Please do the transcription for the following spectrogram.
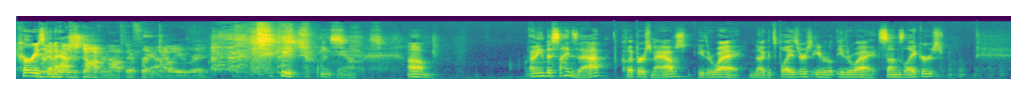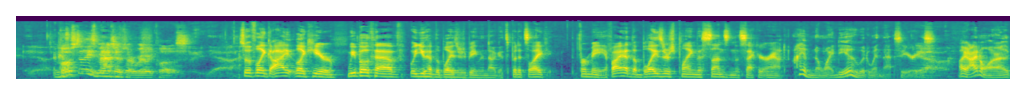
Curry's I mean, going to have. Warriors just don't have enough. They're freaking Yeah. Kelly Oubre. Yeah. Um, I mean, besides that, Clippers, Mavs, either way. Nuggets, Blazers, either either way. Suns, Lakers. yeah, Most of these matchups are really close. yeah. So if like I like here, we both have. Well, you have the Blazers being the Nuggets, but it's like for me, if I had the Blazers playing the Suns in the second round, I have no idea who would win that series. Yeah. Like I don't. I,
